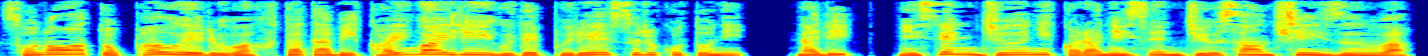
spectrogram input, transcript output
その後パウエルは再び海外リーグでプレーすることになり、2012から2013シーズンは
